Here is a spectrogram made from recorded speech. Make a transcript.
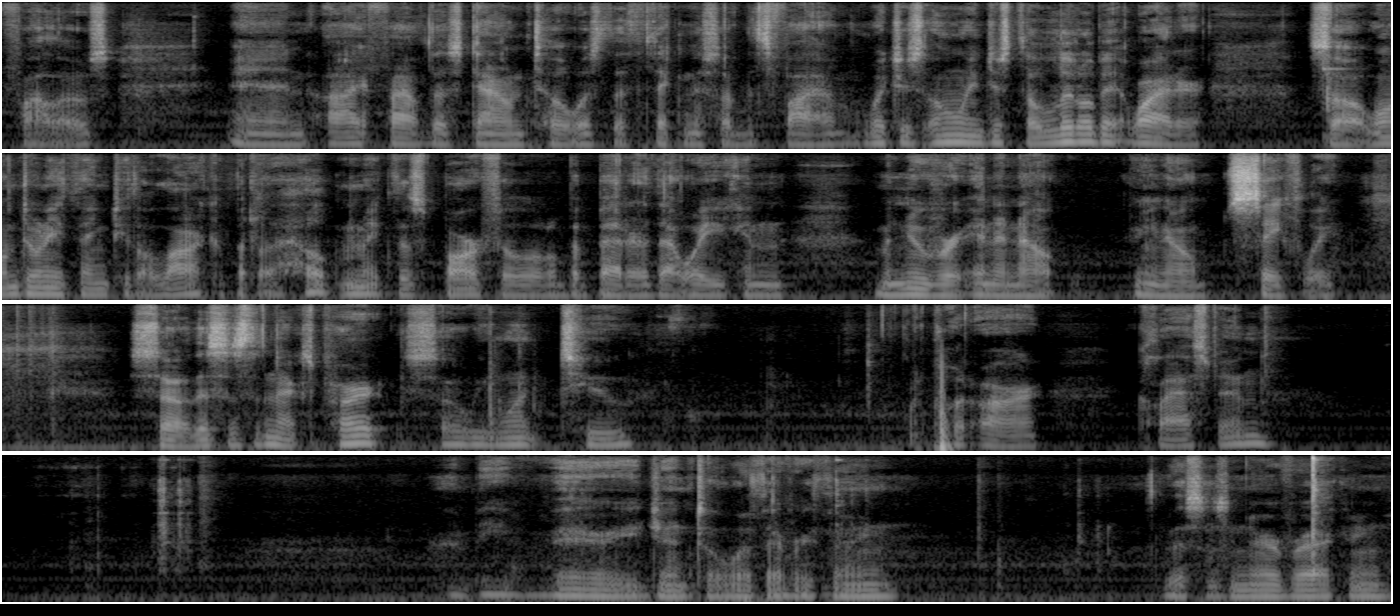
follows. And I filed this down till it was the thickness of this file which is only just a little bit wider. So it won't do anything to the lock but it'll help make this bar feel a little bit better. That way you can maneuver in and out you know safely. So this is the next part. So we want to put our clasp in and be very gentle with everything. This is nerve-wracking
